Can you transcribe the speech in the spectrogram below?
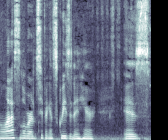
And the last little word, see if I can squeeze it in here, is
